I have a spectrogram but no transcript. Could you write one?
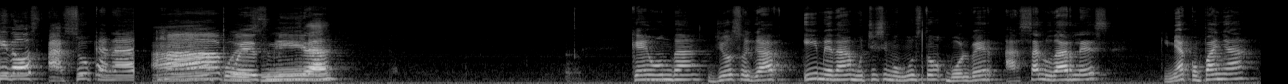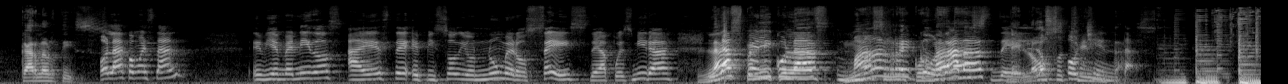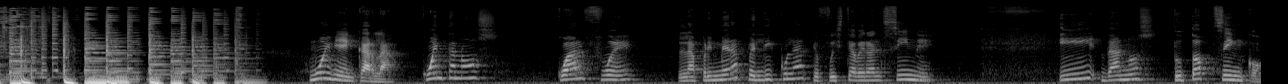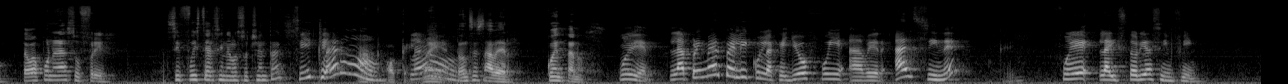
Bienvenidos a su canal. Ah, pues mira. ¿Qué onda? Yo soy Gab y me da muchísimo gusto volver a saludarles. Y me acompaña Carla Ortiz. Hola, ¿cómo están? Eh, bienvenidos a este episodio número 6 de Ah, pues mira, Las películas más recordadas de los ochentas. Muy bien, Carla. Cuéntanos cuál fue la primera película que fuiste a ver al cine. Y danos tu top 5. Te voy a poner a sufrir. ¿Sí fuiste al cine en los ochentas? Sí, claro. Ah, ok. claro. Muy bien. Entonces, a ver, cuéntanos. Muy bien. La primera película que yo fui a ver al cine fue La historia sin fin.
